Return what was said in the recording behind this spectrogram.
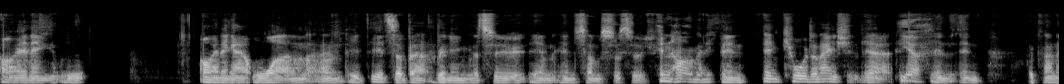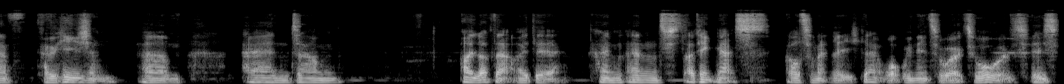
ironing, ironing out one and it, it's about bringing the two in, in some sort of In harmony. in in coordination yeah Yeah. in in a kind of cohesion um and um i love that idea and and i think that's ultimately yeah what we need to work towards is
